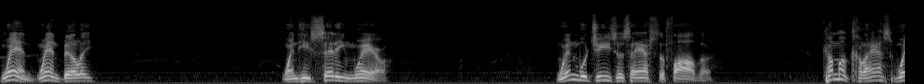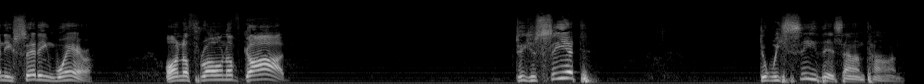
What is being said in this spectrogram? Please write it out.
When? When, Billy? When he's sitting where? When will Jesus ask the Father? Come on, class. When he's sitting where? On the throne of God. Do you see it? Do we see this, Anton?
